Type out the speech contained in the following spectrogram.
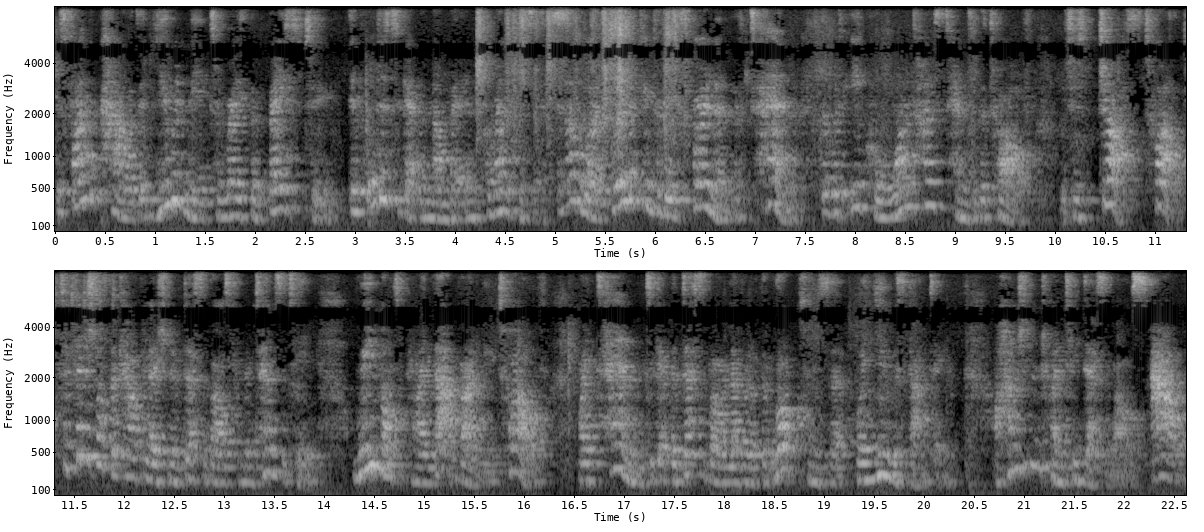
is find the power that you would need to raise the base to in order to get the number in parentheses. In other words, we're looking for the exponent of 10 that would equal 1 times 10 to the 12, which is just 12. To finish off the calculation of decibels from intensity, we multiply that value, 12, by 10 to get the decibel level of the rock concert where you were standing. 120 decibels. Ow!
